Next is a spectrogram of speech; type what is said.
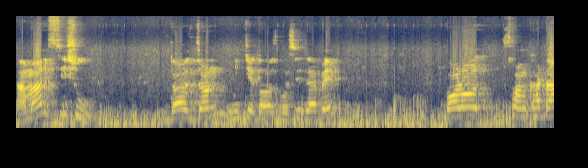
আমার শিশু। দশজন নিচে দশ বসে যাবে। বড় সংখ্যাটা,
